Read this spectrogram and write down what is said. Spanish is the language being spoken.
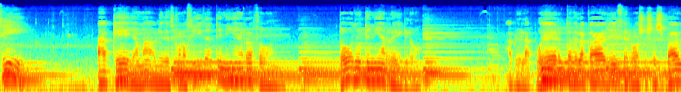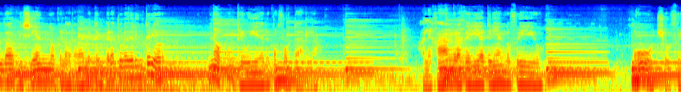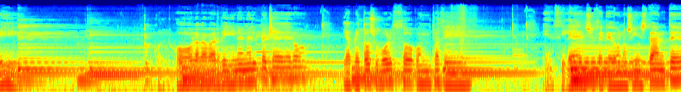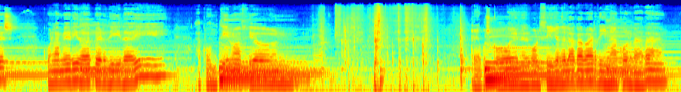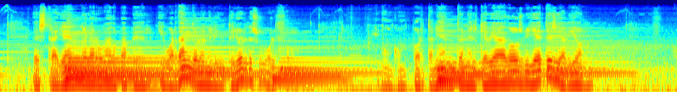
Sí, aquella amable desconocida tenía razón. Todo tenía arreglo. Abrió la puerta de la calle y cerró a sus espaldas diciendo que la agradable temperatura del interior no contribuía a reconfortarla. Alejandra seguía teniendo frío, mucho frío. La gabardina en el pechero y apretó su bolso contra sí. En silencio se quedó unos instantes con la merida perdida y a continuación rebuscó en el bolsillo de la gabardina colgada, extrayendo el arrugado papel y guardándolo en el interior de su bolso. En el que había dos billetes de avión.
